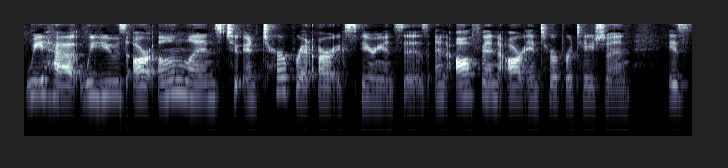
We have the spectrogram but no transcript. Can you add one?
we have we use our own lens to interpret our experiences and often our interpretation is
